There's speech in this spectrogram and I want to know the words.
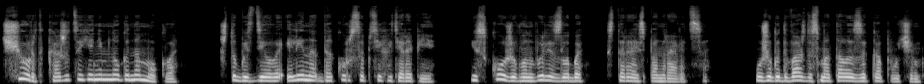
Черт, кажется, я немного намокла. Что бы сделала Элина до курса психотерапии? Из кожи вон вылезла бы, стараясь понравиться. Уже бы дважды смоталась за капучем.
